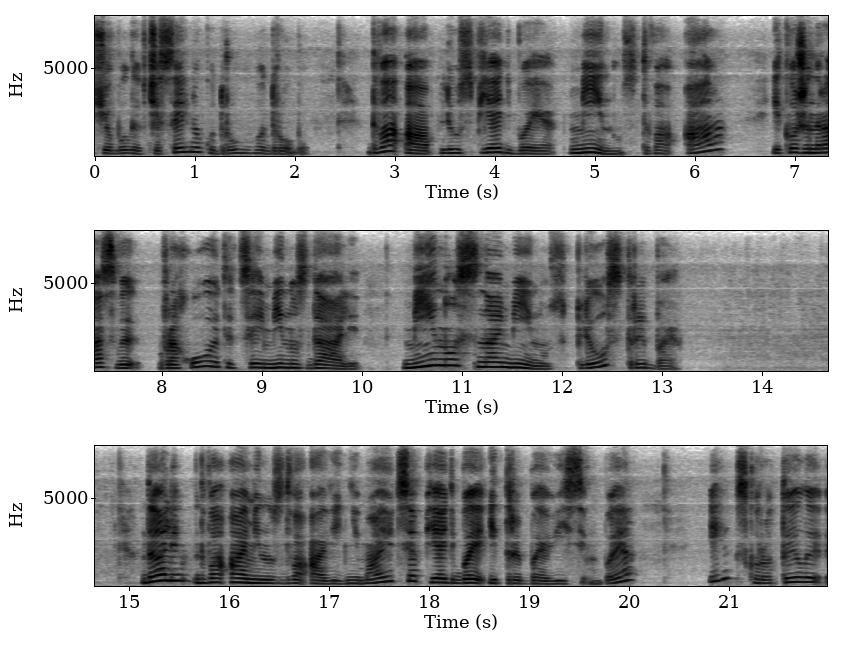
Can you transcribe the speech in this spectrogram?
що були в чисельнику другого дробу. 2а плюс 5b мінус 2а, і кожен раз ви враховуєте цей мінус далі. Мінус на мінус плюс 3b. Далі 2а мінус 2а віднімаються, 5b і 3b 8b, і скоротили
